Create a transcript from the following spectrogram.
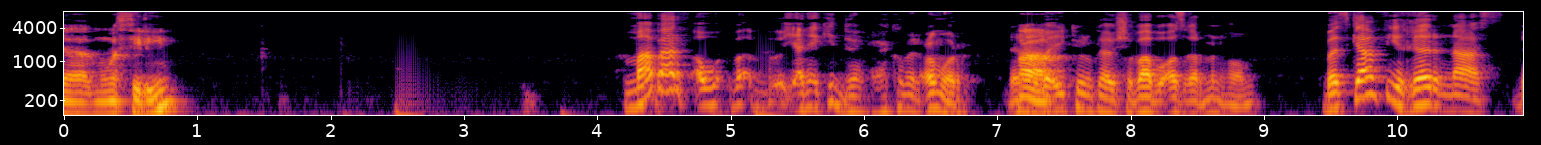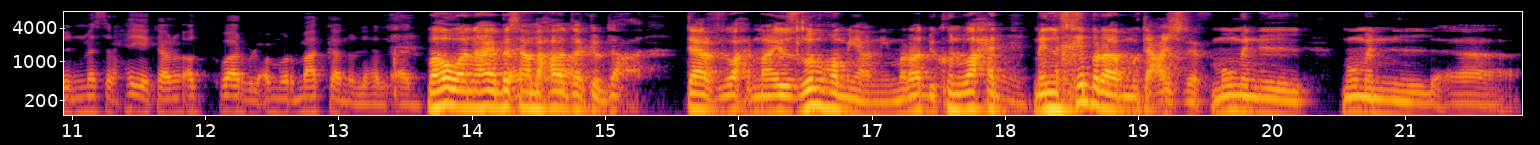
الممثلين؟ ما بعرف أو يعني أكيد بحكم العمر لأنه آه. يكونوا كانوا شباب وأصغر منهم بس كان في غير ناس بالمسرحية كانوا كبار بالعمر ما كانوا لهالقد ما هو أنا هاي بس عم يعني بحاول آه. أتذكر بتع- تعرف الواحد ما يظلمهم يعني مرات بيكون الواحد. من الخبرة متعجرف مو من ال... مو من ال... آه...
